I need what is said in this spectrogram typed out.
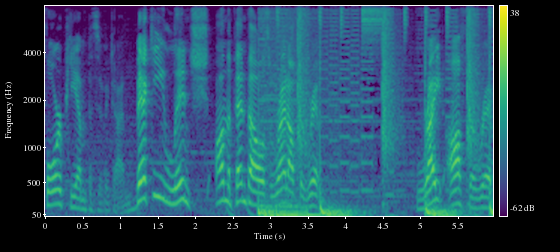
4 p.m. Pacific time. Becky Lynch on the pen pals right off the rip right off the rip.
